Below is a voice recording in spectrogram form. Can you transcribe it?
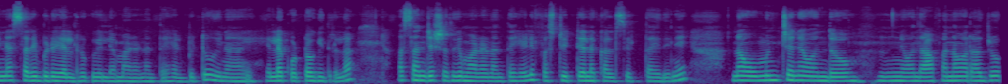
ಇನ್ನು ಸರಿ ಬಿಡು, ಎಲ್ರಿಗೂ ಇಲ್ಲೇ ಮಾಡೋಣ ಅಂತ ಹೇಳಿಬಿಟ್ಟು ಇನ್ನು ಎಲ್ಲ ಕೊಟ್ಟೋಗಿದ್ರಲ್ಲ, ಆ ಸಂಜೆ ಅಷ್ಟೊತ್ತಿಗೆ ಮಾಡೋಣ ಅಂತ ಹೇಳಿ ಫಸ್ಟ್ ಹಿಟ್ಟೆಲ್ಲ ಕಲಸಿಡ್ತಾ ಇದ್ದೀನಿ. ನಾವು ಮುಂಚೆನೇ ಒಂದು ಒಂದು ಹಾಫ್ ಆನ್ ಅವರ್ ಆದರೂ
